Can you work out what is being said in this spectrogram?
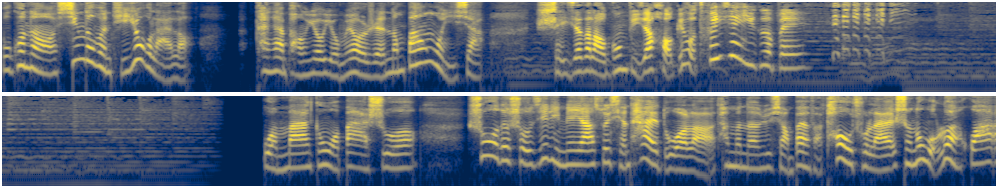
不过呢，新的问题又来了，看看朋友有没有人能帮我一下，谁家的老公比较好，给我推荐一个呗。我妈跟我爸说，说我的手机里面压岁钱太多了，他们呢就想办法套出来，省得我乱花。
